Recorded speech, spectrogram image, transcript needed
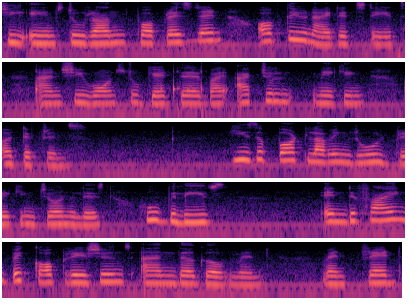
She aims to run for President of the United States and she wants to get there by actually making a difference. He is a pot loving, rule breaking journalist who believes in defying big corporations and the government. When Fred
